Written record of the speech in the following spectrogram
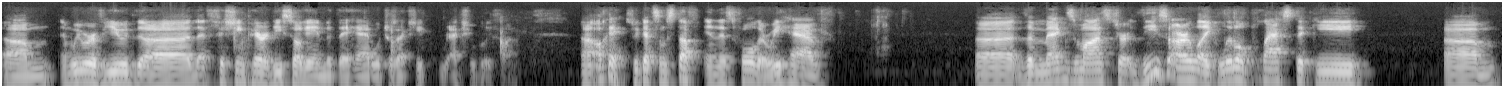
Um, and we reviewed uh, that Fishing Paradiso game that they had, which was actually actually really fun. Uh, okay, so we got some stuff in this folder. We have uh, the Megs Monster. These are like little plasticky um,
